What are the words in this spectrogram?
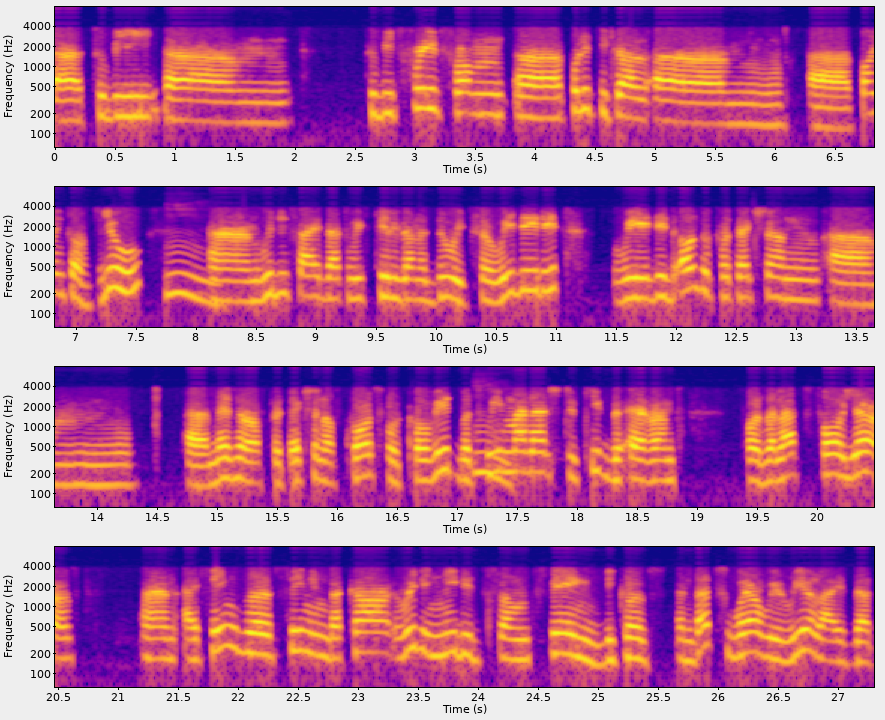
uh, to be um, to be free from uh, political um, uh, point of view, mm. and we decided that we're still gonna do it. So we did it. We did all the protection um, uh, measure of protection, of course, for COVID, but mm. we managed to keep the event for the last four years. And I think the scene in Dakar really needed something because, and that's where we realized that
